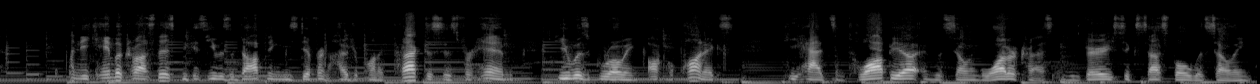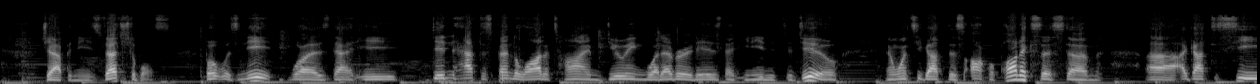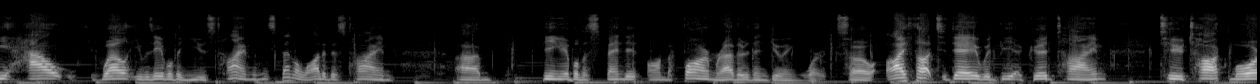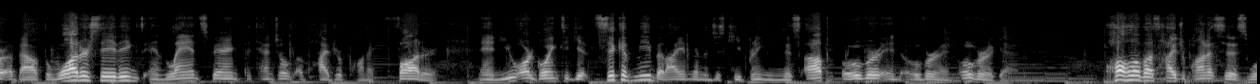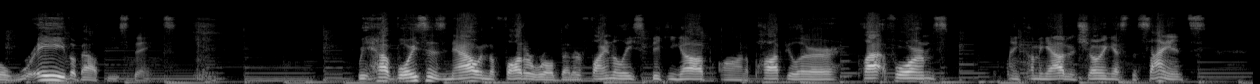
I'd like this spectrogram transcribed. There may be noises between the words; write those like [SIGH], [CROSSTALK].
And he came across this because he was adopting these different hydroponic practices. For him, he was growing aquaponics he had some tilapia and was selling watercress and was very successful with selling Japanese vegetables. But what was neat was that he didn't have to spend a lot of time doing whatever it is that he needed to do. And once he got this aquaponic system, uh, I got to see how well he was able to use time. And he spent a lot of his time um, being able to spend it on the farm rather than doing work. So I thought today would be a good time to talk more about the water savings and land sparing potentials of hydroponic fodder. And you are going to get sick of me, but I am going to just keep bringing this up over and over and over again. All of us hydroponicists will rave about these things. We have voices now in the fodder world that are finally speaking up on popular platforms and coming out and showing us the science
